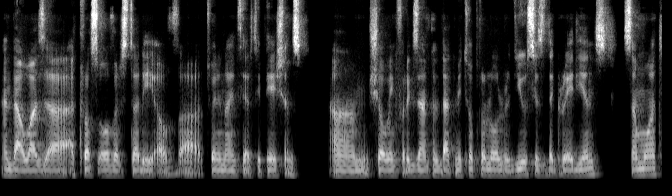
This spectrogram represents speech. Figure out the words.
and that was a, a crossover study of 29, 30 patients. Um, showing, for example, that metoprolol reduces the gradients somewhat.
